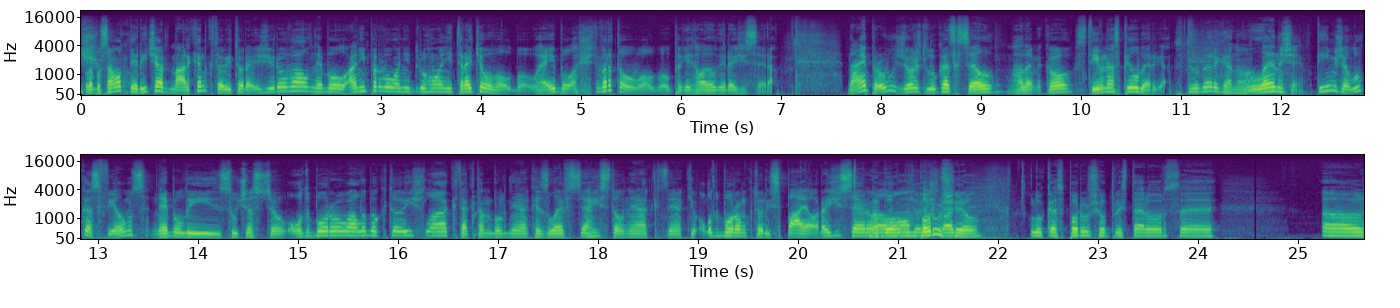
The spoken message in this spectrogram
Lebo samotný Richard Marken, ktorý to režiroval, nebol ani prvou, ani druhou, ani treťou voľbou. Hej, bol až štvrtou voľbou, keď hľadali režiséra. Najprv George Lucas chcel, hádajme koho, Stevena Spielberga. Spielberga, no. Lenže tým, že Lucasfilms neboli súčasťou odborov alebo ktorý šlak, tak tam boli nejaké zlé vzťahy s tou nejak, s nejakým odborom, ktorý spájal režisérov. Lebo on porušil. Šlak. Lucas porušil pri Star Warse uh,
